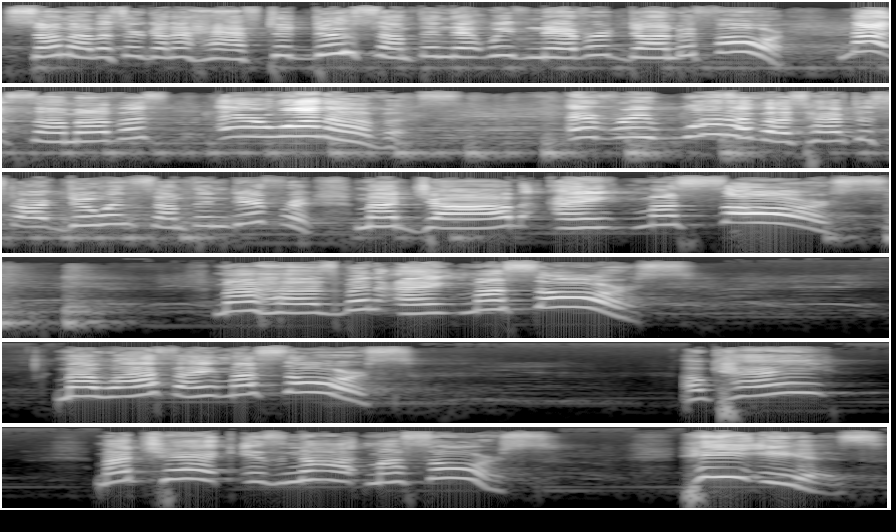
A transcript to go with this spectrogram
Some of us are going to have to do something that we've never done before. Not some of us, every one of us. Every one of us have to start doing something different. My job ain't my source. My husband ain't my source. My wife ain't my source. Okay? My check is not my source. He is.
